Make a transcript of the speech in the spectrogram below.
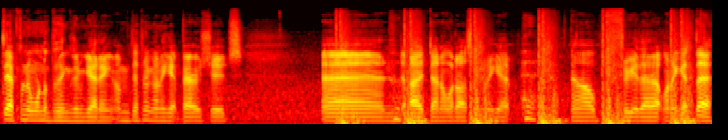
definitely one of the things I'm getting. I'm definitely gonna get parachutes, and I don't know what else I'm gonna get. I'll figure that out when I get there.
